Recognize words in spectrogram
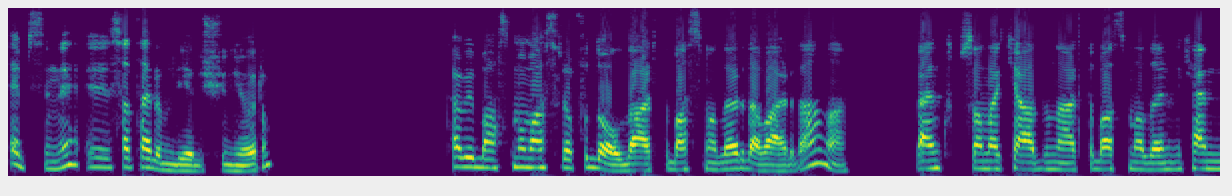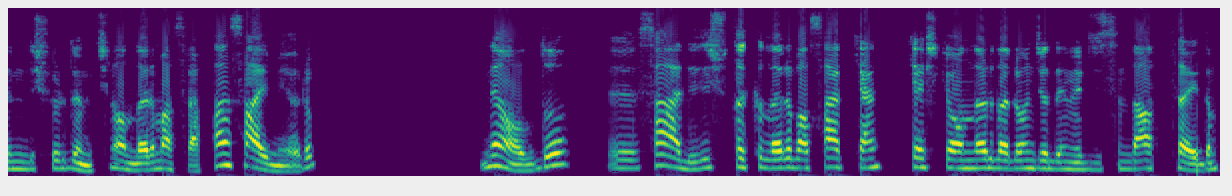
hepsini e, satarım diye düşünüyorum. Tabi basma masrafı da oldu. Artı basmaları da vardı ama ben kutsama kağıdın artı basmalarını kendim düşürdüğüm için onları masraftan saymıyorum. Ne oldu? Ee, sadece şu takıları basarken keşke onları da lonca demircisinde atsaydım.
